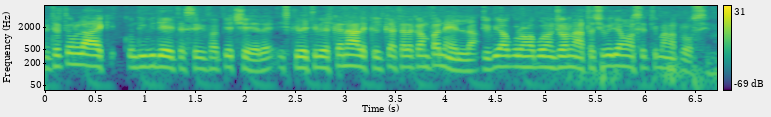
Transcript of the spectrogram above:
mettete un like, condividete se vi fa piacere, iscrivetevi al canale, cliccate la campanella, vi auguro una buona giornata, ci vediamo la settimana prossima.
